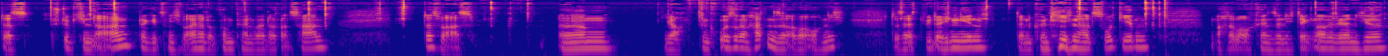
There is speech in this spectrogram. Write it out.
das Stückchen da an, da geht es nicht weiter, da kommt kein weiterer Zahn. Das war's. Ähm, ja, einen größeren hatten sie aber auch nicht. Das heißt, wieder hingehen, dann könnt ihr ihn halt zurückgeben. Macht aber auch keinen Sinn. Ich denke mal, wir werden hier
